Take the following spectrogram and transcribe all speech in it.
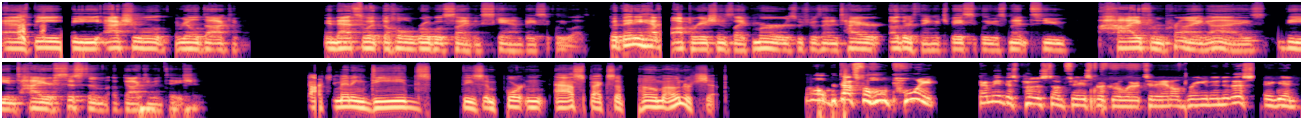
as being the actual real document. And that's what the whole robo signing scam basically was. But then you have operations like MERS, which was an entire other thing, which basically was meant to hide from prying eyes the entire system of documentation. Documenting deeds, these important aspects of home ownership. Well, but that's the whole point. I made this post on Facebook earlier today, and I'll bring it into this again.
